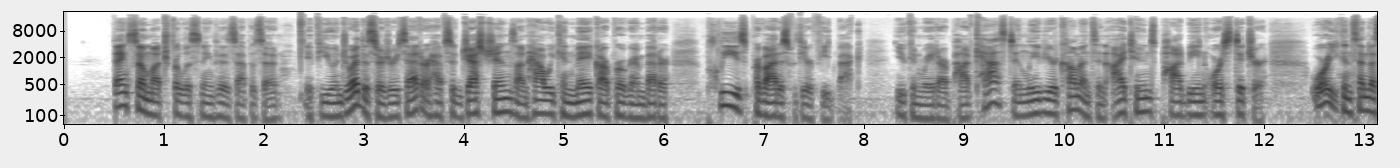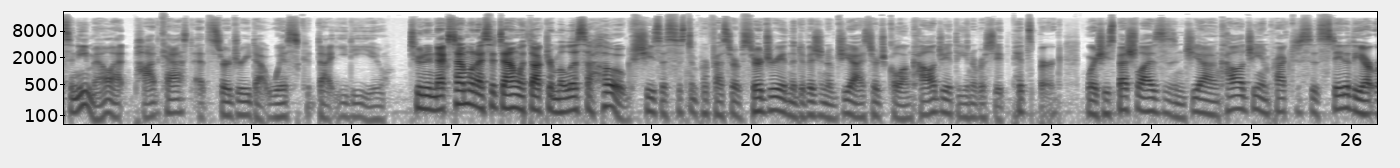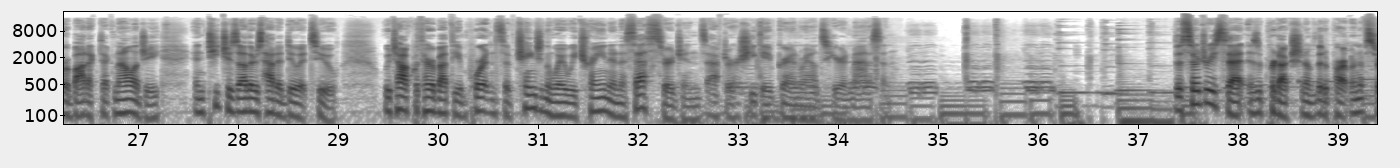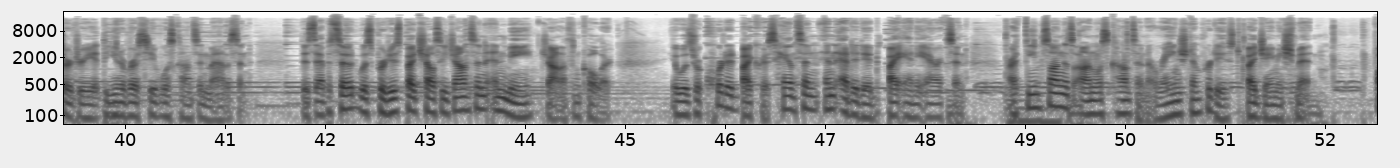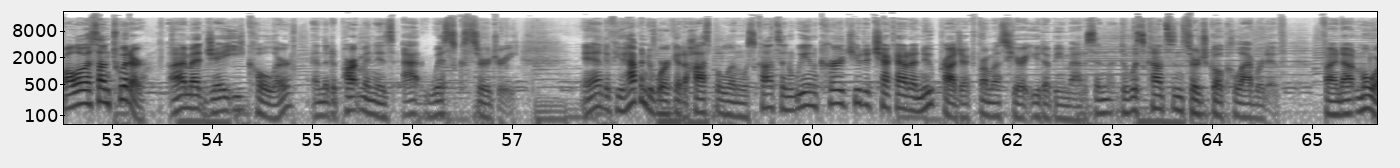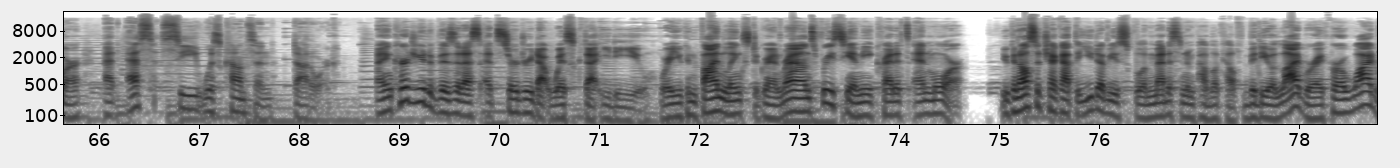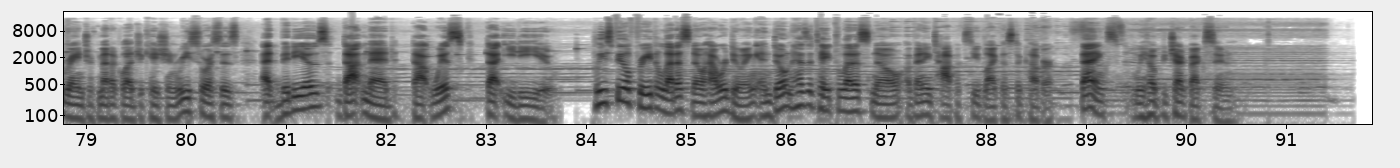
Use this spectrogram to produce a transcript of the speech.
Thanks so much for listening to this episode. If you enjoyed the surgery set or have suggestions on how we can make our program better, please provide us with your feedback. You can rate our podcast and leave your comments in iTunes, Podbean, or Stitcher. Or you can send us an email at podcast at surgery.wisc.edu. Tune in next time when I sit down with Dr. Melissa Hogg. She's assistant professor of surgery in the Division of GI Surgical Oncology at the University of Pittsburgh, where she specializes in GI oncology and practices state of the art robotic technology and teaches others how to do it too. We talk with her about the importance of changing the way we train and assess surgeons after she gave grand rounds here in Madison. The Surgery Set is a production of the Department of Surgery at the University of Wisconsin Madison. This episode was produced by Chelsea Johnson and me, Jonathan Kohler. It was recorded by Chris Hansen and edited by Annie Erickson. Our theme song is On Wisconsin, arranged and produced by Jamie Schmidt. Follow us on Twitter. I'm at J.E. Kohler, and the department is at Wisc Surgery. And if you happen to work at a hospital in Wisconsin, we encourage you to check out a new project from us here at UW Madison, the Wisconsin Surgical Collaborative. Find out more at scwisconsin.org. I encourage you to visit us at surgery.wisc.edu, where you can find links to grand rounds, free CME credits, and more. You can also check out the UW School of Medicine and Public Health video library for a wide range of medical education resources at videos.med.wisc.edu. Please feel free to let us know how we're doing and don't hesitate to let us know of any topics you'd like us to cover. Thanks, we hope you check back soon.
